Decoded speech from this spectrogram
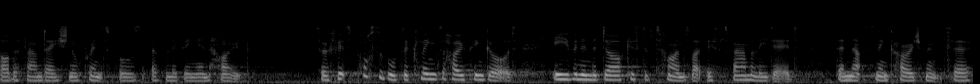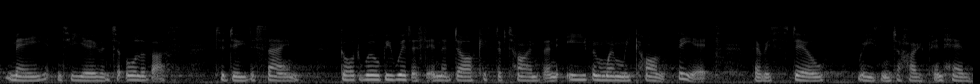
are the foundational principles of living in hope. So, if it's possible to cling to hope in God, even in the darkest of times, like this family did, then that's an encouragement to me and to you and to all of us to do the same. God will be with us in the darkest of times, and even when we can't see it, there is still reason to hope in Him.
